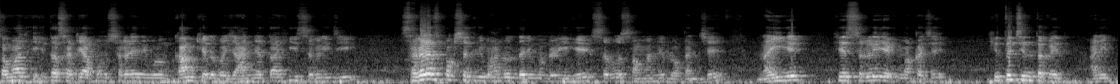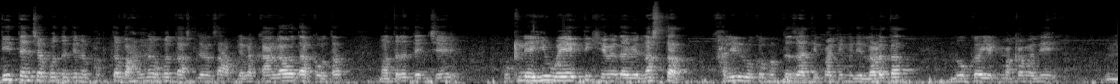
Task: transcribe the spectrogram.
समाज हितासाठी आपण सगळ्यांनी मिळून काम केलं पाहिजे. अन्यथा ही सगळी जी सगळ्याच पक्षातली भांडवलदारी मंडळी हे सर्वसामान्य लोकांचे नाही आहेत हे सगळे एकमेकाचे हितचिंतक आहेत. आणि ते त्यांच्या पद्धतीनं फक्त भांडणं होत असल्याचं आपल्याला कांगावं दाखवतात. मात्र त्यांचे कुठलेही वैयक्तिक हेवेदावे नसतात. खाली लोक फक्त जातीपातीमध्ये लढतात. लोक एकमेकामध्ये अं,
